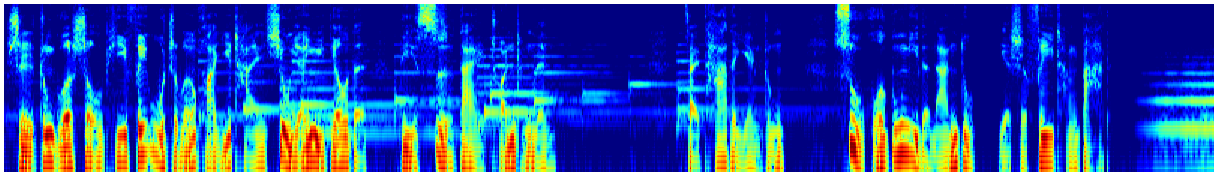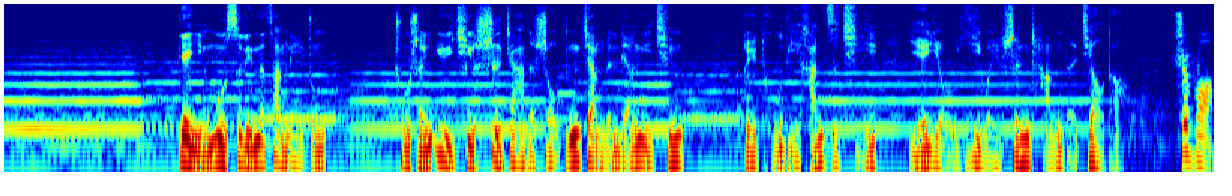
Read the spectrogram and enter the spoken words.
是中国首批非物质文化遗产岫岩玉雕的第四代传承人。在他的眼中，素活工艺的难度也是非常大的。电影《穆斯林的葬礼》中，出身玉器世家的手工匠人梁义清，对徒弟韩子奇也有意味深长的教导：“师傅，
